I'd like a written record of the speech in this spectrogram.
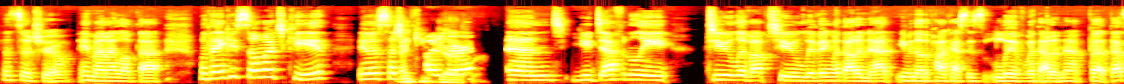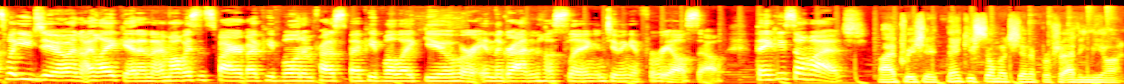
That's so true. Amen. I love that. Well, thank you so much, Keith. It was such thank a pleasure. You, and you definitely do live up to living without a net, even though the podcast is live without a net. But that's what you do, and I like it. And I'm always inspired by people and impressed by people like you who are in the grind and hustling and doing it for real. So thank you so much. I appreciate it. Thank you so much, Jennifer, for having me on.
